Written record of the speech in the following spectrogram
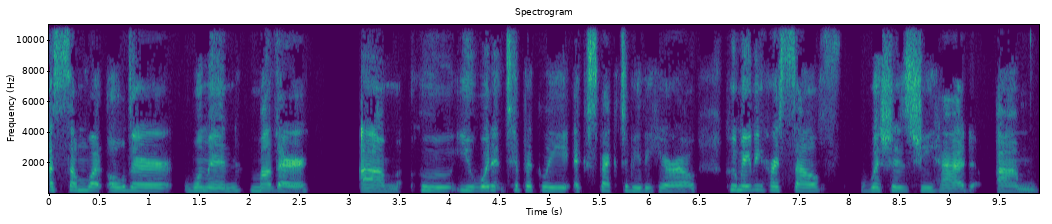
a somewhat older woman mother um, who you wouldn't typically expect to be the hero, who maybe herself wishes she had, um,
